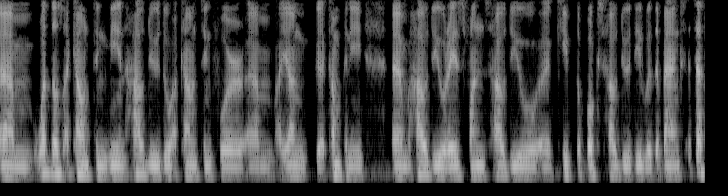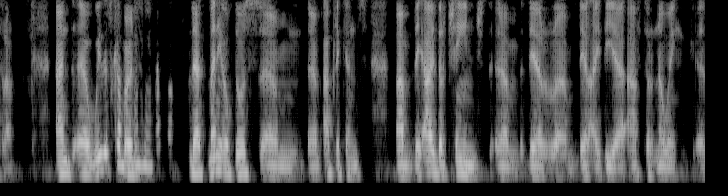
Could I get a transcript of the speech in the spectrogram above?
Um, what does accounting mean? How do you do accounting for um, a young uh, company? Um, how do you raise funds? How do you keep the books? How do you deal with the banks, etc. And we discovered mm-hmm that many of those um, uh, applicants um, they either changed um, their um, their idea after knowing uh,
